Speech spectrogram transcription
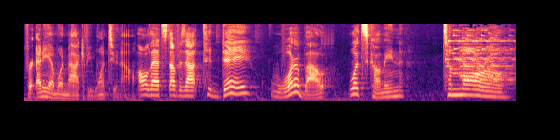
for any M1 Mac if you want to now. All that stuff is out today. What about what's coming tomorrow.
